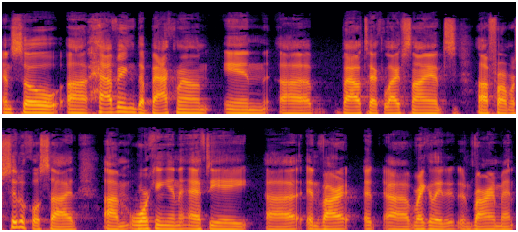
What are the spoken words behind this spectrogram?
And so, uh, having the background in uh, biotech, life science, uh, pharmaceutical side, um, working in the FDA uh, envir- uh, regulated environment,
